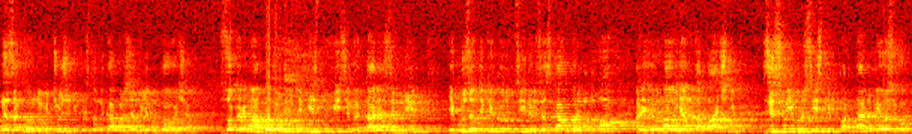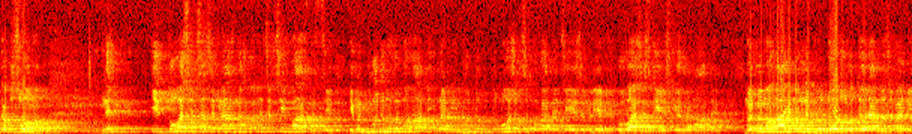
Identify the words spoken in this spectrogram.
незаконно відчужені представниками режиму Януковича. Зокрема, повернути місту 8 гектарів землі, яку завдяки корупційним зв'язкам орендував регіонал Ян Табачник зі своїм російським партнером Йосифом Кобзоном. Не- І досі ця земля знаходиться в цій власності. І ми будемо вимагати і доможемося повернення цієї землі у власність Київської громади. Ми вимагаємо не продовжувати оренду земельної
